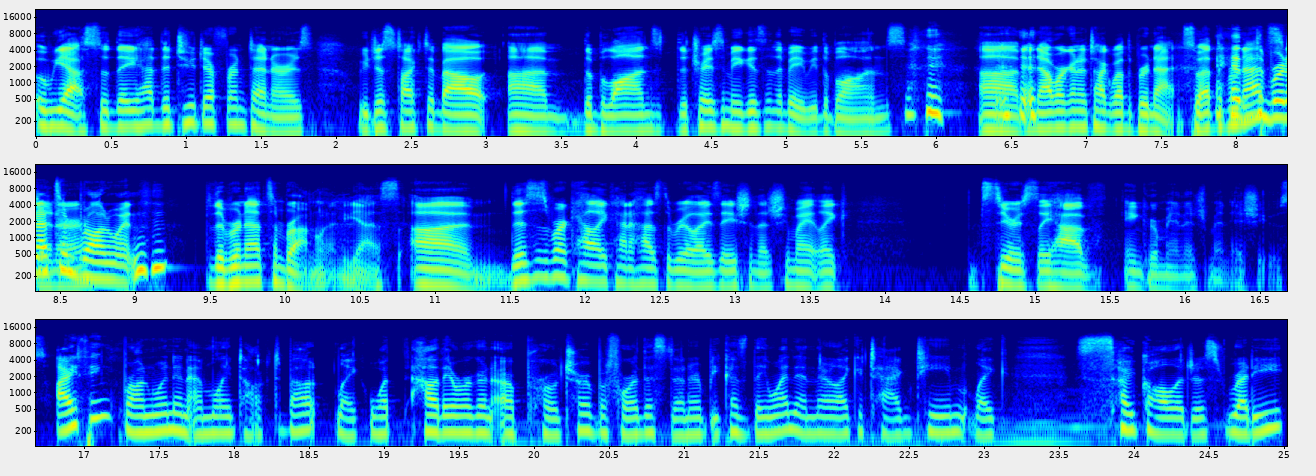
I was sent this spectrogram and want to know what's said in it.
Oh yeah, so they had the two different dinners. We just talked about um the blondes, the Tres Amigas and the baby, the blondes. Um, and now we're gonna talk about the brunettes. So at the brunettes, the brunettes dinner, and Braunwyn. the brunettes and Braunwyn, yes. Um, this is where Kelly kind of has the realization that she might like seriously have anger management issues. I think Braunwyn and Emily talked about like what how they were going to approach her before this dinner because they went in there like a tag team, like psychologists ready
